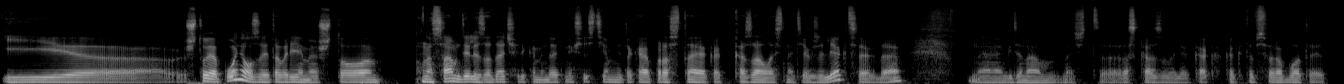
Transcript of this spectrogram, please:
И э, что я понял за это время, что на самом деле задача рекомендательных систем не такая простая, как казалось на тех же лекциях, да, где нам, значит, рассказывали, как, как это все работает.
